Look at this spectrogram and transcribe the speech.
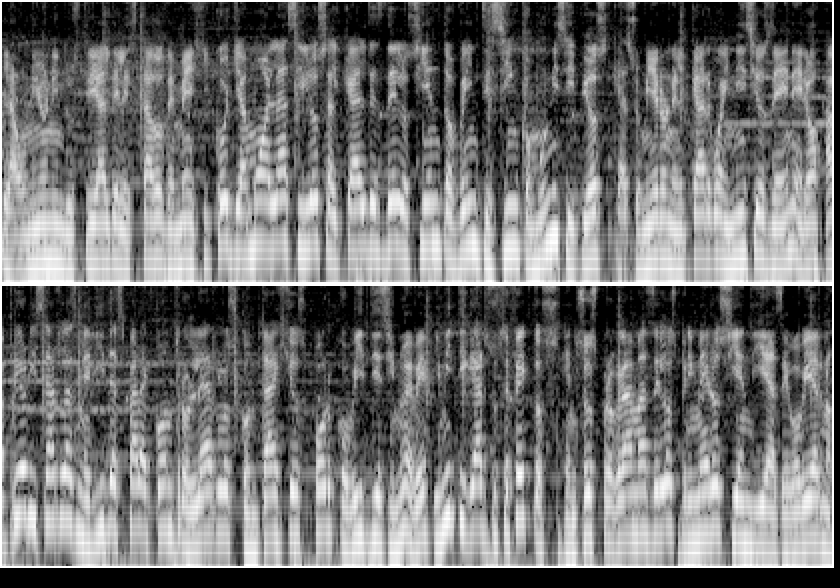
La Unión Industrial del Estado de México llamó a las y los alcaldes de los 125 municipios que asumieron el cargo a inicios de enero a priorizar las medidas para controlar los contagios por COVID-19 y mitigar sus efectos en sus programas de los primeros 100 días de gobierno.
